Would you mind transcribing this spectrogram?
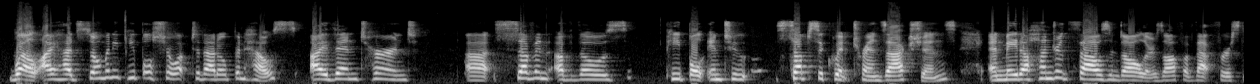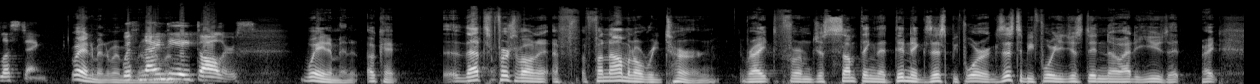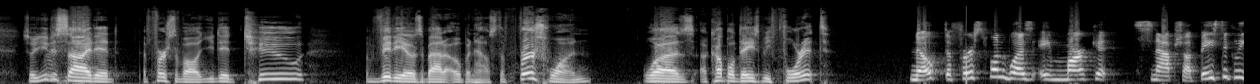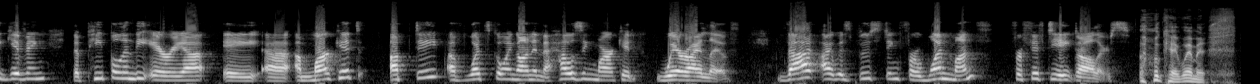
Well, I had so many people show up to that open house. I then turned uh, seven of those people into subsequent transactions and made $100,000 off of that first listing. Wait a minute. Wait with minute, wait $98. minute. Wait a minute. Okay. That's, first of all, a, f- phenomenal return, right? From just something that didn't exist before or existed before, you just didn't know how to use it, right? So you mm-hmm. decided, first of all, you did two videos about an open house. The first one was a couple days before it. Nope. The first one was a market snapshot, basically giving the people in the area a, uh, a market update of what's going on in the housing market where I live. That I was boosting for one month for $58. Okay, wait a minute.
